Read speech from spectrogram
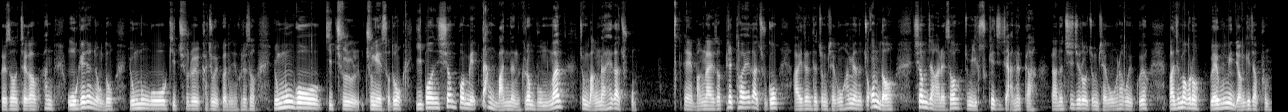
그래서 제가 한 5개년 정도 용문고 기출을 가지고 있거든요. 그래서 용문고 기출 중에서도 이번 시험 범위에 딱 맞는 그런 부분만 좀 망라해가지고 네, 망라해서 필터해가지고 아이들한테 좀 제공하면 조금 더 시험장 안에서 좀 익숙해지지 않을까라는 취지로 좀 제공을 하고 있고요. 마지막으로 외부 및 연기 작품.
